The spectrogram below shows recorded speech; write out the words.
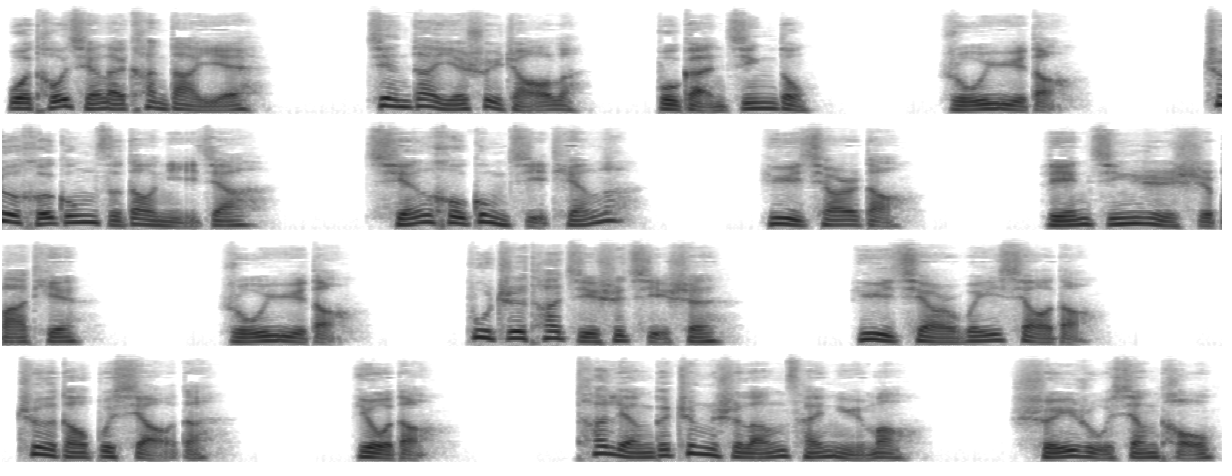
我头前来看大爷，见大爷睡着了，不敢惊动。”如玉道。这何公子到你家前后共几天了？玉谦儿道：“连今日十八天。”如玉道：“不知他几时起身？”玉谦儿微笑道：“这倒不晓得。”又道：“他两个正是郎才女貌，水乳相投，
